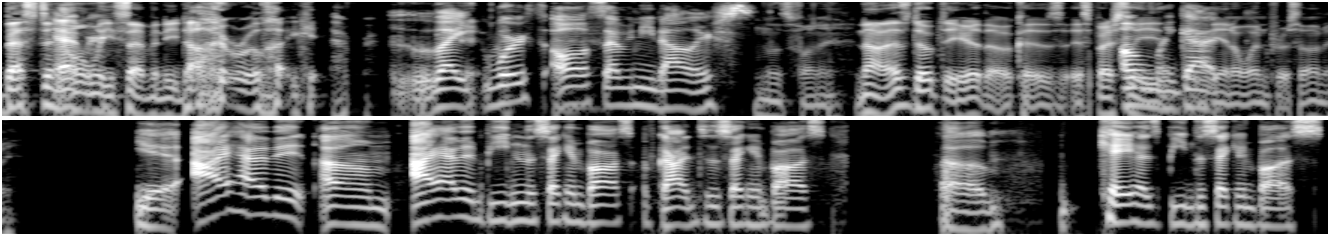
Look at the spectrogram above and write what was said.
Best and Ever. only seventy dollar roguelike ever. Like worth all $70. That's funny. No, that's dope to hear though, because especially Oh my God. being a win for Sony. Yeah, I haven't um I haven't beaten the second boss. I've gotten to the second boss. Um Kay has beaten the second boss.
